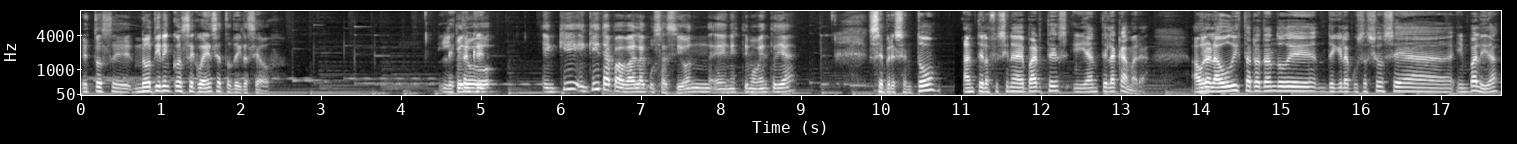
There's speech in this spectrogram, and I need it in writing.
Entonces, no tienen consecuencias estos desgraciados. Pero, ¿en qué, ¿en qué etapa va la acusación en este momento ya? Se presentó ante la oficina de partes y ante la Cámara. Ahora la UDI está tratando de, que la acusación sea inválida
